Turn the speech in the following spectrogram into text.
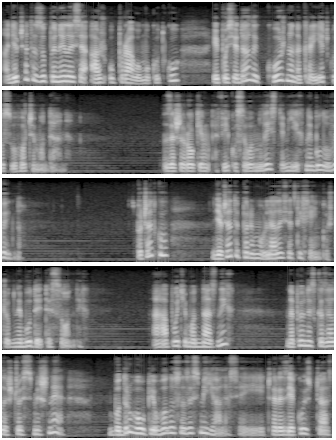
А дівчата зупинилися аж у правому кутку і посідали кожна на краєчку свого чемодана. За широким фікусовим листям їх не було видно. Спочатку дівчата перемовлялися тихенько, щоб не будити сонних, а потім одна з них, напевне, сказала щось смішне, бо друга упівголоса засміялася і через якусь час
